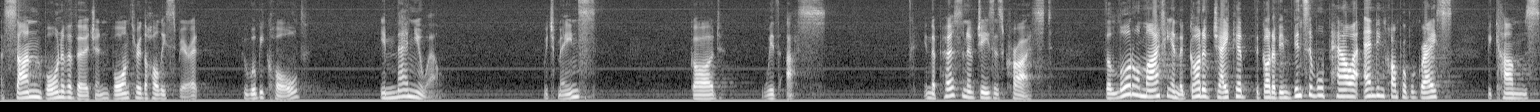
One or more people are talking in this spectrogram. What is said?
a son born of a virgin, born through the Holy Spirit, who will be called Emmanuel, which means God with us. In the person of Jesus Christ, the Lord Almighty and the God of Jacob, the God of invincible power and incomparable grace, becomes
